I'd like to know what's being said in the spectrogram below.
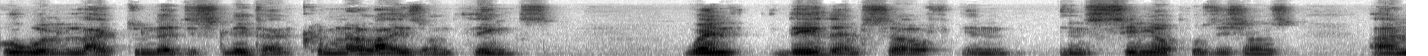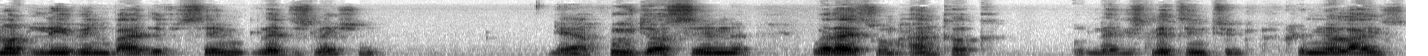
who would like to legislate and criminalize on things when they themselves in, in senior positions are not living by the same legislation. Yeah. We've just seen whether it's from Hancock legislating to criminalize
